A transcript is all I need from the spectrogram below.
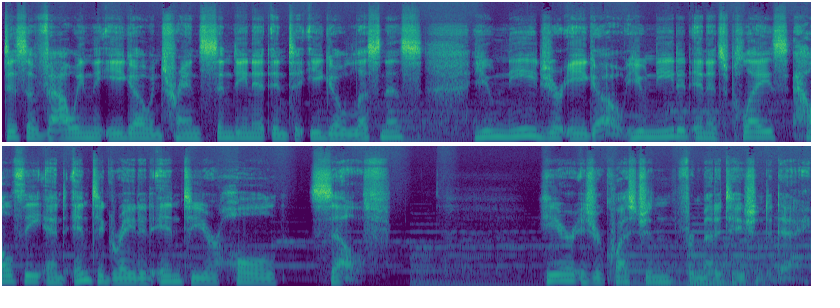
disavowing the ego and transcending it into egolessness. You need your ego, you need it in its place, healthy and integrated into your whole self. Here is your question for meditation today.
